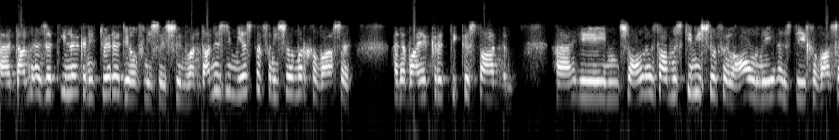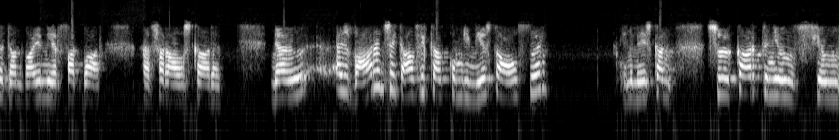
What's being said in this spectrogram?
uh, dan is dit eintlik in die tweede deel van die seisoen want dan is die meeste van die somergewasse in 'n baie kritieke stadium. Uh en so al is daar miskien nie soveel haal nie, is die gewasse dan baie meer vatbaar uh, vir haalskade. Nou is waar in Suid-Afrika kom die meeste haal voor? En 'n mens kan so 'n kaart in jou jou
